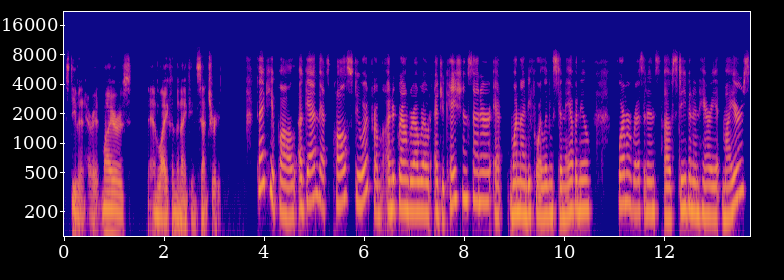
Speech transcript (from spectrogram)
Stephen and Harriet Myers, and life in the 19th century. Thank you, Paul. Again, that's Paul Stewart from Underground Railroad Education Center at 194 Livingston Avenue. former residents of Stephen and Harriet Myers.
